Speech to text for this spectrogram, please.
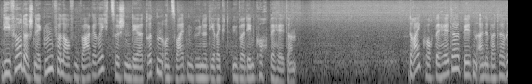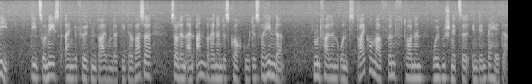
Die Förderschnecken verlaufen waagerecht zwischen der dritten und zweiten Bühne direkt über den Kochbehältern. Drei Kochbehälter bilden eine Batterie, die zunächst eingefüllten 300 Liter Wasser sollen ein Anbrennen des Kochgutes verhindern. Nun fallen rund 3,5 Tonnen Rübenschnitzel in den Behälter.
